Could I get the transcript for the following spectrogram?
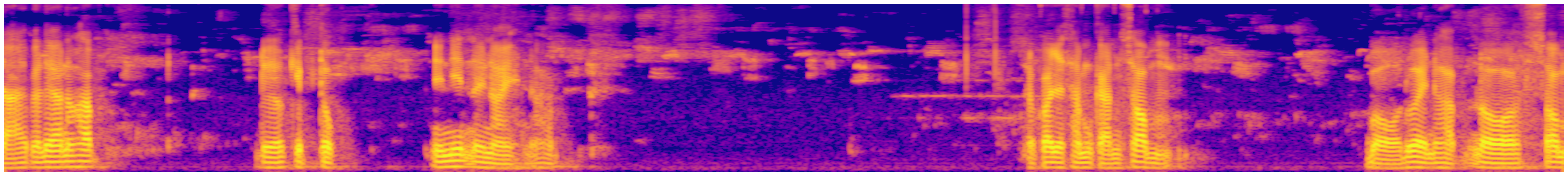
ย้ายไปแล้วนะครับเดี๋ยวเก็บตกนิดๆหน่อยๆนะครับ แล้วก็จะทำการซ่อมบ่อด้วยนะครับ รอซ่อม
